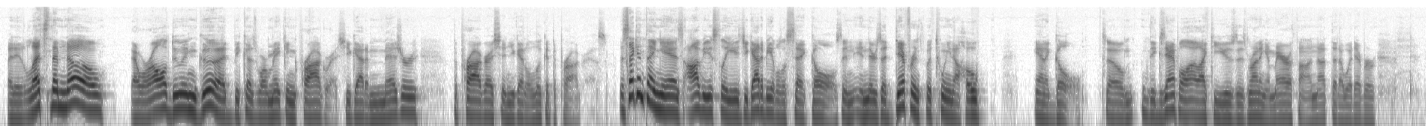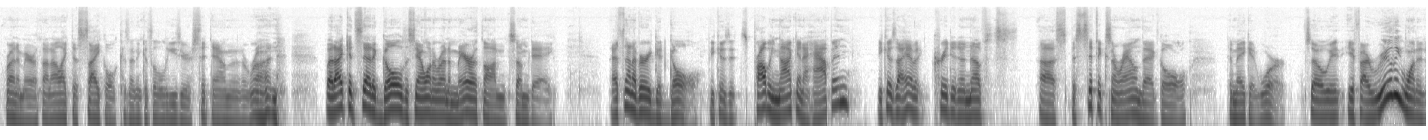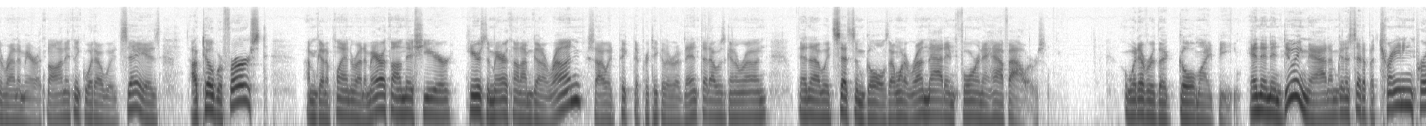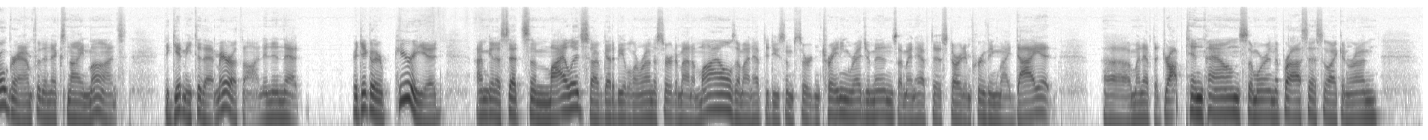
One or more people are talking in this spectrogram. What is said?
But it lets them know that we're all doing good because we're making progress. You got to measure the progress and you got to look at the progress. The second thing is obviously is you got to be able to set goals and, and there's a difference between a hope and a goal. So the example I like to use is running a marathon. Not that I would ever run a marathon. I like to cycle because I think it's a little easier to sit down than to run. But I could set a goal to say I want to run a marathon someday. That's not a very good goal because it's probably not going to happen because I haven't created enough uh, specifics around that goal to make it work. So if, if I really wanted to run a marathon, I think what I would say is October 1st, I'm going to plan to run a marathon this year. Here's the marathon I'm going to run. So I would pick the particular event that I was going to run then I would set some goals. I want to run that in four and a half hours, whatever the goal might be. And then in doing that, I'm going to set up a training program for the next nine months to get me to that marathon. And in that particular period, I'm going to set some mileage. So I've got to be able to run a certain amount of miles. I might have to do some certain training regimens. I might have to start improving my diet. Uh, I might have to drop 10 pounds somewhere in the process so I can run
